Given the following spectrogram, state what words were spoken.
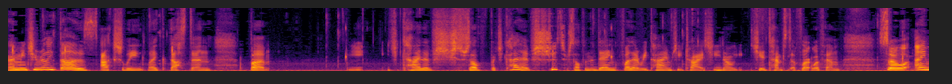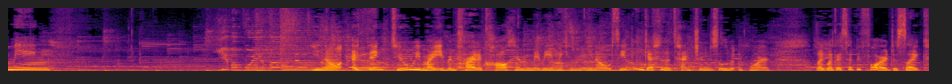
I mean, she really does actually like Dustin, but she kind of herself, but she kind of shoots herself in the dang foot every time she tries. She, you know, she attempts to flirt with him. So I mean. You know, I think too we might even try to call him and maybe we can, you know, see if we can get his attention just a little bit more. Like like I said before, just like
